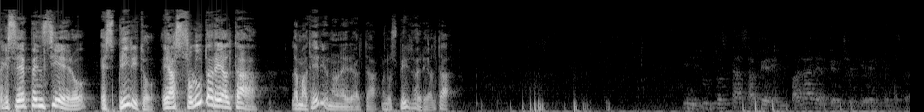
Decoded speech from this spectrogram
Perché se è pensiero, è spirito, è assoluta realtà. La materia non è realtà, ma lo spirito è realtà. Quindi tutto sta a sapere imparare a percepire il pensare.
